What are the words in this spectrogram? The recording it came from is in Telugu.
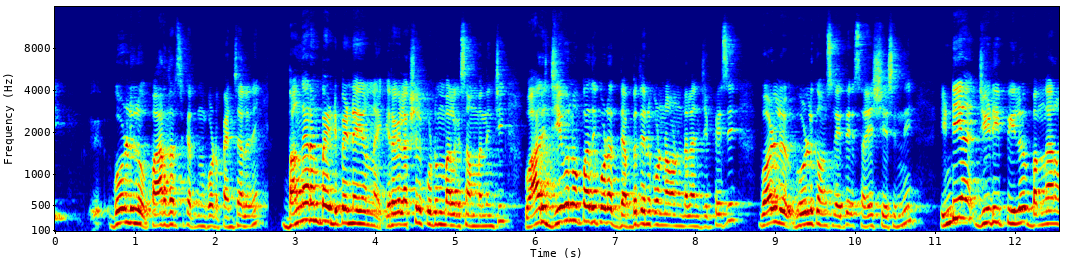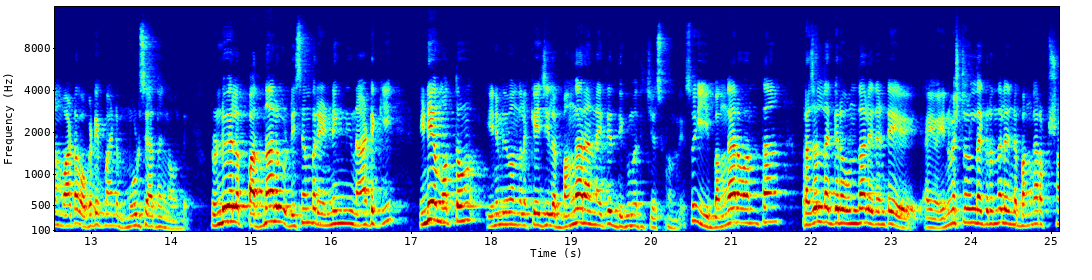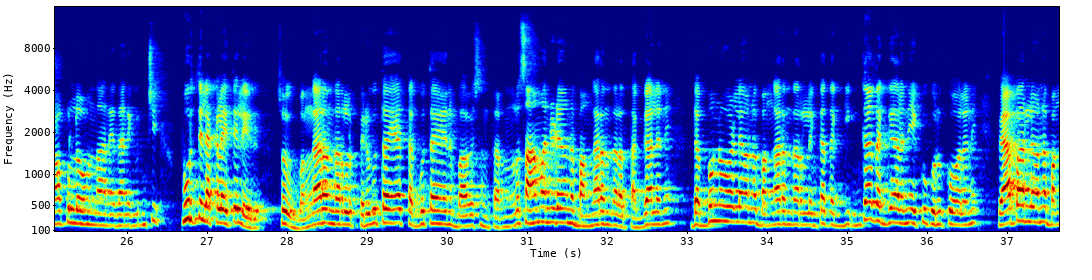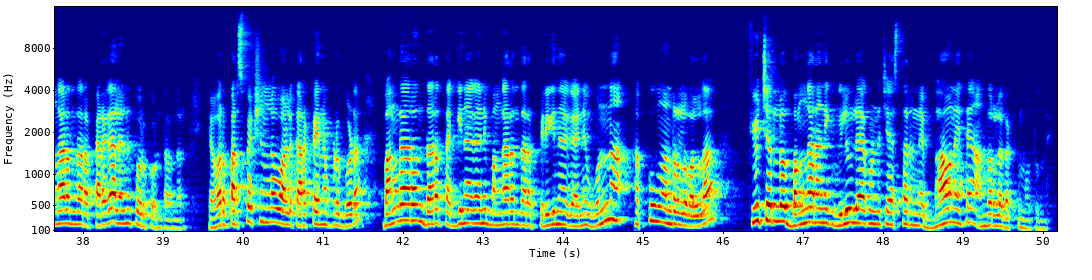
గోల్డ్లో పారదర్శకతను కూడా పెంచాలని బంగారంపై డిపెండ్ అయి ఉన్న ఇరవై లక్షల కుటుంబాలకు సంబంధించి వారి జీవనోపాధి కూడా దెబ్బతినకుండా ఉండాలని చెప్పేసి వరల్డ్ గోల్డ్ కౌన్సిల్ అయితే సజెస్ట్ చేసింది. ఇండియా జీడిపిలో బంగారం వాటా ఒకటి పాయింట్ మూడు శాతంగా ఉంది. రెండు వేల పద్నాలుగు డిసెంబర్ ఎండింగ్ నాటికి ఇండియా మొత్తం ఎనిమిది వందల కేజీల బంగారాన్ని అయితే దిగుమతి చేసుకుంది. సో ఈ బంగారం అంతా ప్రజల దగ్గర ఉందా? లేదంటే ఇన్వెస్టర్ల దగ్గర ఉందా? లేదంటే బంగారం షాపుల్లో ఉందా అనే దాని గురించి పూర్తి లెక్కలైతే లేదు. సో బంగారం ధరలు పెరుగుతాయా తగ్గుతాయా అని భావిస్తున్న తరుణంలో సామాన్యుడు ఏమైనా బంగారం ధర తగ్గాలని డబ్బున్న వాళ్ళు ఏమైనా బంగారం ధరలు ఇంకా తగ్గి ఇంకా తగ్గాలని ఎక్కువ కొనుక్కోవాలని వ్యాపారులు ఏమైనా బంగారం ధర పెరగాలని కోరుకుంటా ఉన్నారు. ఎవరి పర్స్పెక్షన్లో వాళ్ళు కరెక్ట్ అయినప్పుడు కూడా బంగారం ధర తగ్గినా కానీ బంగారం ధర పెరిగినా కానీ ఉన్న తక్కువ వనరుల వల్ల ఫ్యూచర్లో బంగారానికి విలువ లేకుండా చేస్తారనే భావన అయితే అందరిలో వ్యక్తమవుతుంది.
